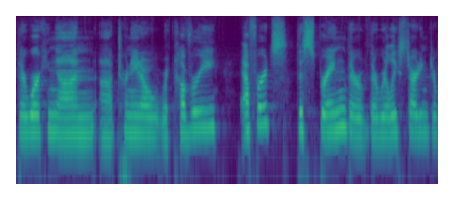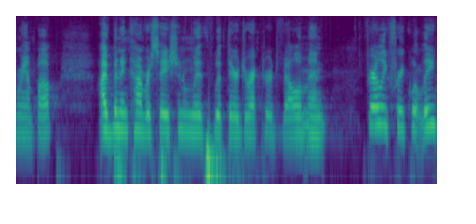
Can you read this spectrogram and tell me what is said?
They're working on uh, tornado recovery efforts this spring. They're, they're really starting to ramp up. I've been in conversation with, with their director of development fairly frequently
